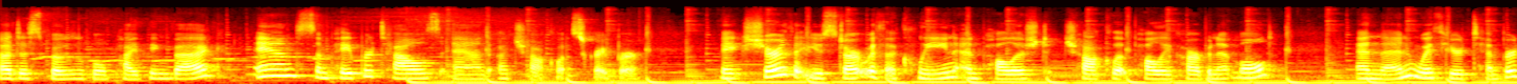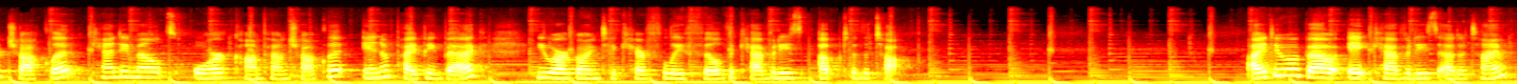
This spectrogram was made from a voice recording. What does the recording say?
a disposable piping bag, and some paper towels and a chocolate scraper. Make sure that you start with a clean and polished chocolate polycarbonate mold and then with your tempered chocolate, candy melts, or compound chocolate in a piping bag, you are going to carefully fill the cavities up to the top. I do about eight cavities at a time.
